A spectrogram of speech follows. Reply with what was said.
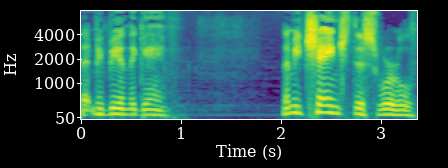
Let me be in the game. Let me change this world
